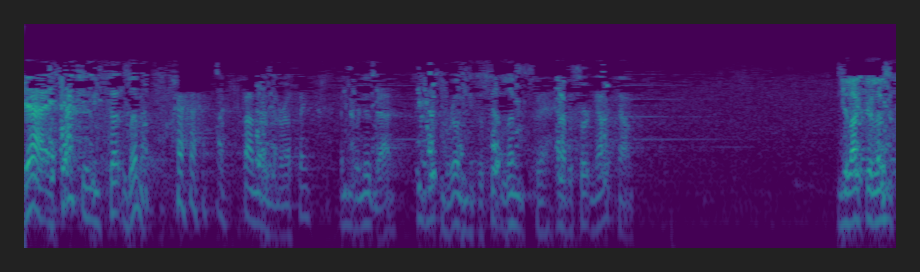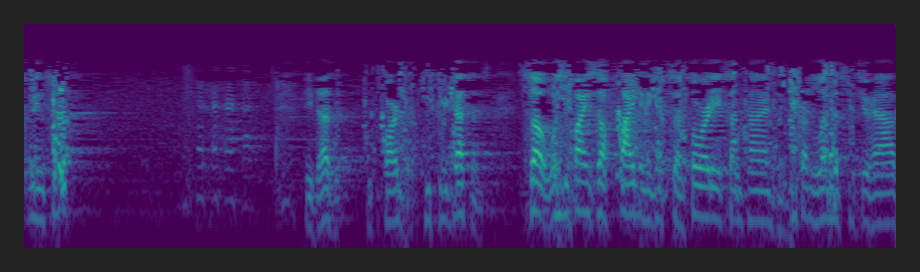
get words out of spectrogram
Yeah, it's actually set limits. I found that interesting. I never knew that. He doesn't really need to set limits to have a certain outcome. Do you like your limits being set? He does it. It's part of it. He predestines. So when you find yourself fighting against authority sometimes, the different limits that you have,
